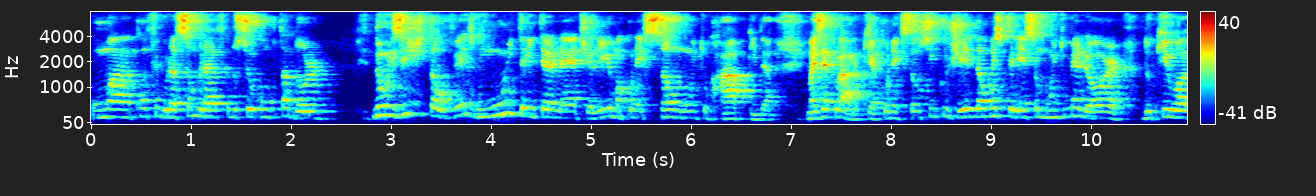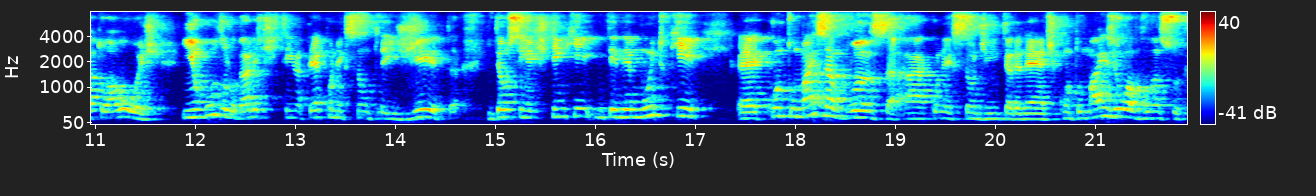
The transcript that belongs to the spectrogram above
uma configuração gráfica do seu computador. Não existe, talvez, muita internet ali, uma conexão muito rápida, mas é claro que a conexão 5G dá uma experiência muito melhor do que o atual hoje. Em alguns lugares a gente tem até conexão 3G, tá? então assim, a gente tem que entender muito que é, quanto mais avança a conexão de internet, quanto mais eu avanço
